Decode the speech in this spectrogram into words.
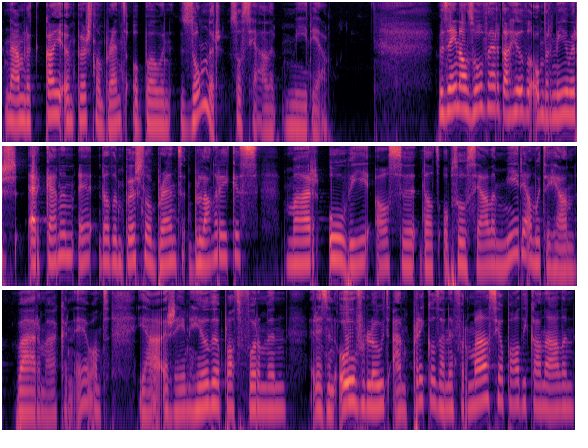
Namelijk, kan je een personal brand opbouwen zonder sociale media? We zijn al zover dat heel veel ondernemers erkennen hè, dat een personal brand belangrijk is, maar oh wee als ze dat op sociale media moeten gaan waarmaken. Hè. Want ja, er zijn heel veel platformen, er is een overload aan prikkels en informatie op al die kanalen.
